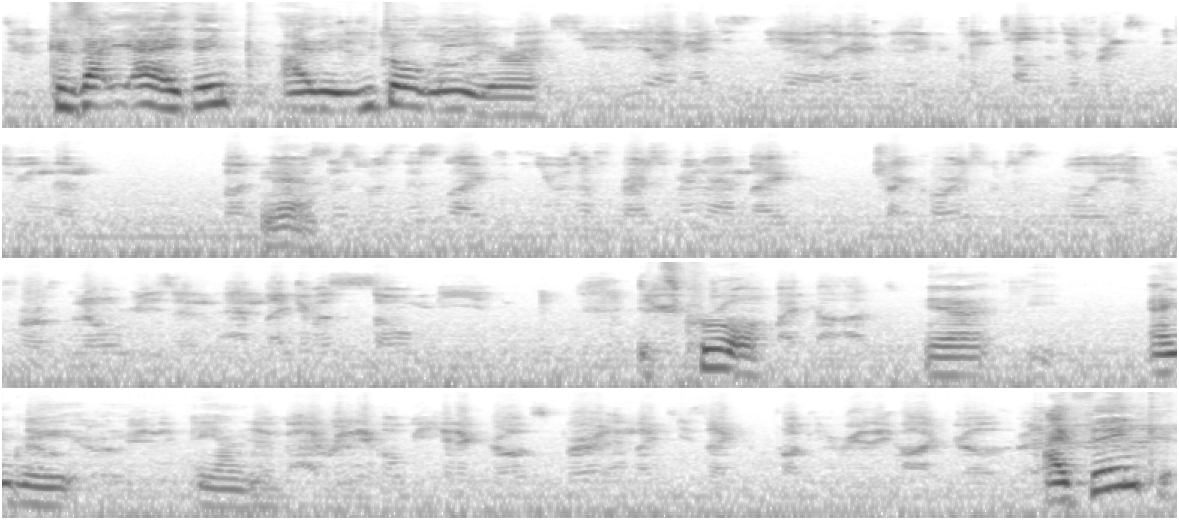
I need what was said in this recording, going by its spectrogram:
dude. Because I, I think either you told me or Shady, like I just, yeah, like I, I couldn't tell the difference between them. But Yeah. Nemesis was this like he was a freshman and like Tricoris would just bully him for no reason and like it was so mean. It's cruel. Oh my god. yeah, angry. I really, young. I really hope he hit a growth spurt and like he's like fucking really hot girls. Right? I think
